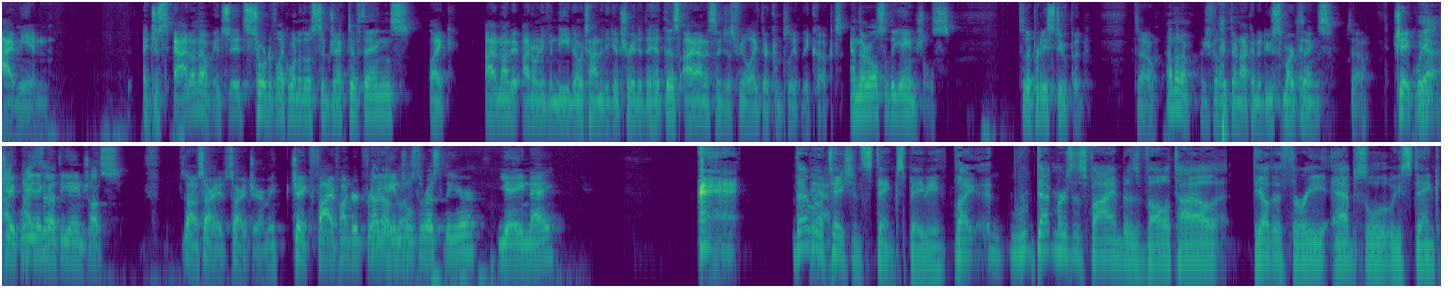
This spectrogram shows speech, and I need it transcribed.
I mean, I just I don't know. It's it's sort of like one of those subjective things. Like I'm not I don't even need Ohtani to get traded to hit this. I honestly just feel like they're completely cooked. And they're also the Angels. So they're pretty stupid. So I don't know. I just feel like they're not going to do smart things. So Jake, what, yeah, do, you, Jake, what I, do you think about the Angels? Oh, sorry, sorry, Jeremy. Jake, 500 for no, the no, Angels the rest of the year? Yay, nay? that yeah. rotation stinks, baby. Like uh, Detmers is fine, but is volatile. The other three absolutely stink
